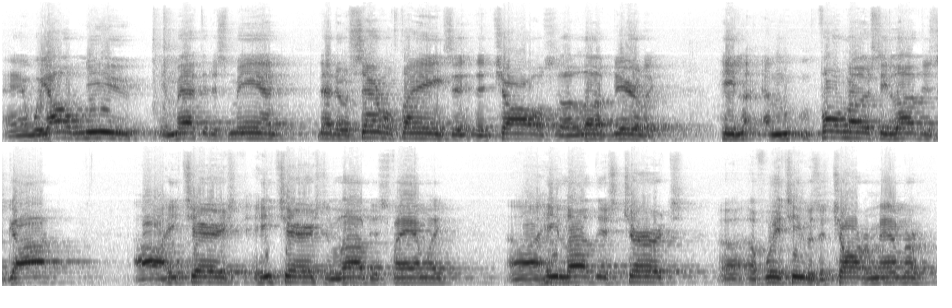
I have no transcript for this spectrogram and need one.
And we all knew in Methodist men that there were several things that, that Charles uh, loved dearly. He, um, foremost, he loved his God. Uh, he cherished, he cherished and loved his family. Uh, he loved this church, uh, of which he was a charter member.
